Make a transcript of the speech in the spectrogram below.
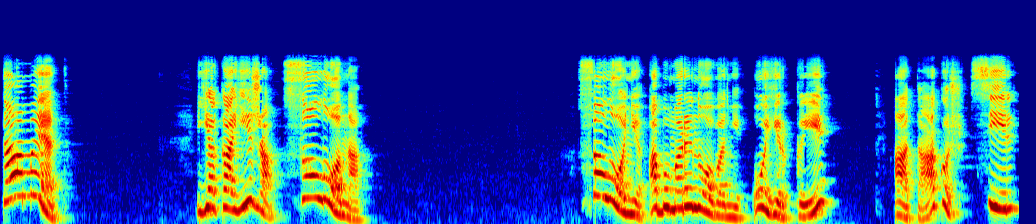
та мед. Яка їжа солона? Солоні або мариновані огірки, а також сіль.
